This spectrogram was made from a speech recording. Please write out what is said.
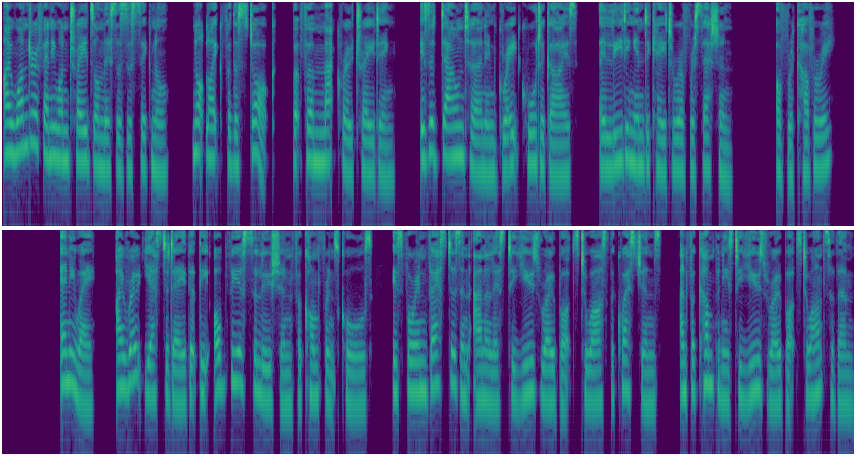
I wonder if anyone trades on this as a signal, not like for the stock, but for macro trading. Is a downturn in great quarter guys a leading indicator of recession? Of recovery? Anyway, I wrote yesterday that the obvious solution for conference calls is for investors and analysts to use robots to ask the questions and for companies to use robots to answer them.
